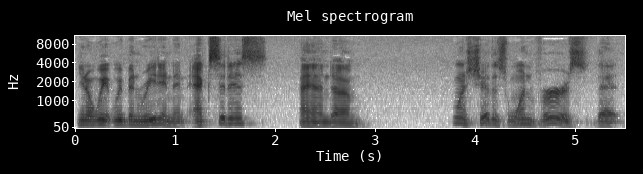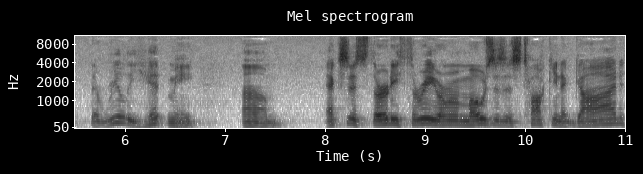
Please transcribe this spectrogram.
You know, we, we've been reading in Exodus, and um, want to share this one verse that, that really hit me. Um, Exodus 33, remember Moses is talking to God,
